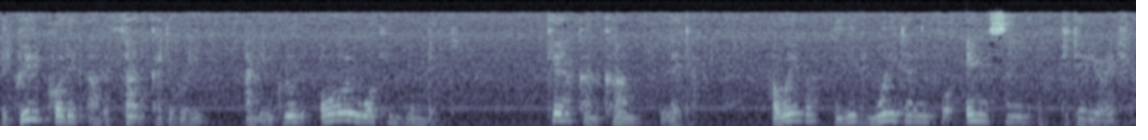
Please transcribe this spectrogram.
The green coded are the third category and include all walking wounded. Care can come later. However, they need monitoring for any sign of deterioration.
